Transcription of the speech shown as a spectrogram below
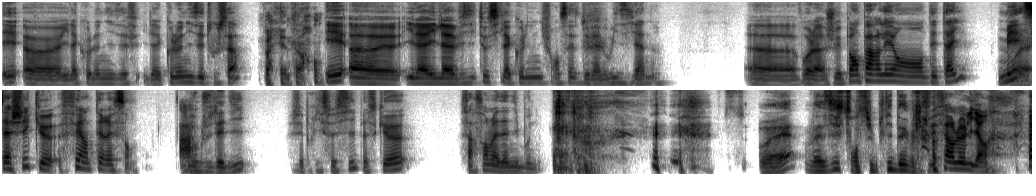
Et euh, il, a colonisé, il a colonisé tout ça. Pas énorme. Et euh, il, a, il a visité aussi la colonie française de la Louisiane. Euh, voilà, je vais pas en parler en détail, mais Ouais. sachez que fait intéressant. Ah. Donc je vous ai dit, j'ai pris ceci parce que ça ressemble à Danny Boone. Ouais, vas-y, je t'en supplie. développe. Je vais faire le lien.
